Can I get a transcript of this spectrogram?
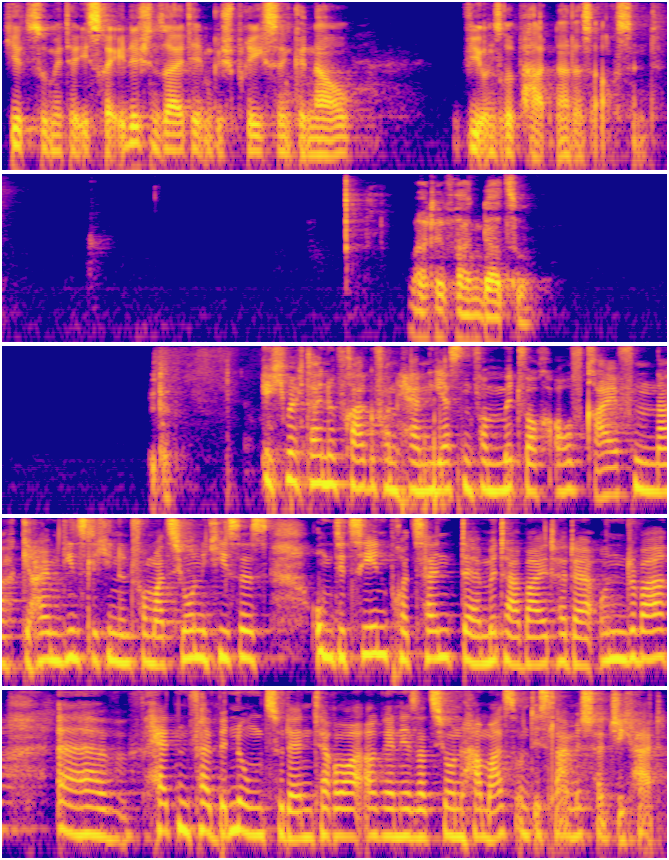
hierzu mit der israelischen Seite im Gespräch sind, genau wie unsere Partner das auch sind. Weitere Fragen dazu? Bitte. Ich möchte eine Frage von Herrn Jessen vom Mittwoch aufgreifen. Nach geheimdienstlichen Informationen hieß es, um die zehn Prozent der Mitarbeiter der UNRWA äh, hätten Verbindungen zu den Terrororganisationen Hamas und Islamischer Dschihad.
